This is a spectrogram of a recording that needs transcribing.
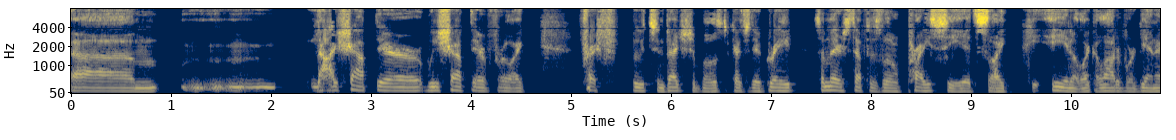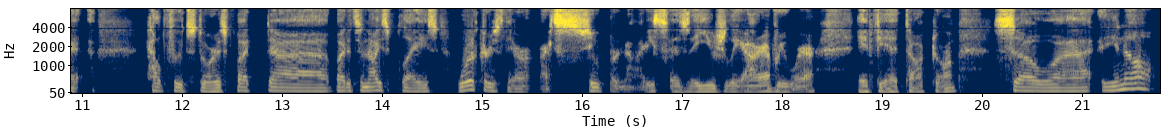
Um, I shop there. We shop there for like fresh fruits and vegetables because they're great. Some of their stuff is a little pricey. It's like, you know, like a lot of organic health food stores, but uh, but it's a nice place. Workers there are super nice, as they usually are everywhere. If you talk to them, so uh, you know,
